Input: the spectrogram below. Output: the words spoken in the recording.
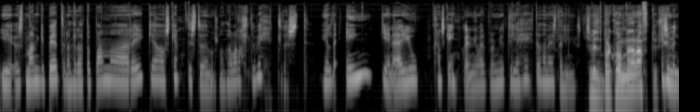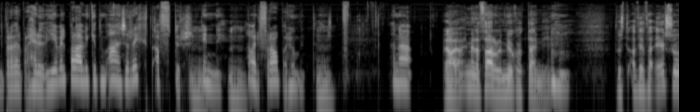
ég veist, man ekki betur en þegar þetta bannaði að reykja á skemmtistöðum og svona, það var allt vittlust ég held að engin, eða jú, kannski einhver en ég væri bara mjög til að heita þannig einstakling sem vildi bara koma með þar aftur sem vildi bara vera bara, herruðu, ég vil bara að við getum aðeins reykt aftur mm -hmm. inni mm -hmm. það væri frábær hugmynd mm -hmm. þannig að já, já, ég meina það er alveg mjög gott dæmi mhm. Þú veist, af því að það er svo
